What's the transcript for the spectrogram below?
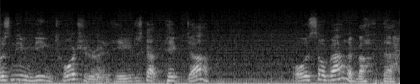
wasn't even being tortured or anything, he just got picked up. What was so bad about that?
